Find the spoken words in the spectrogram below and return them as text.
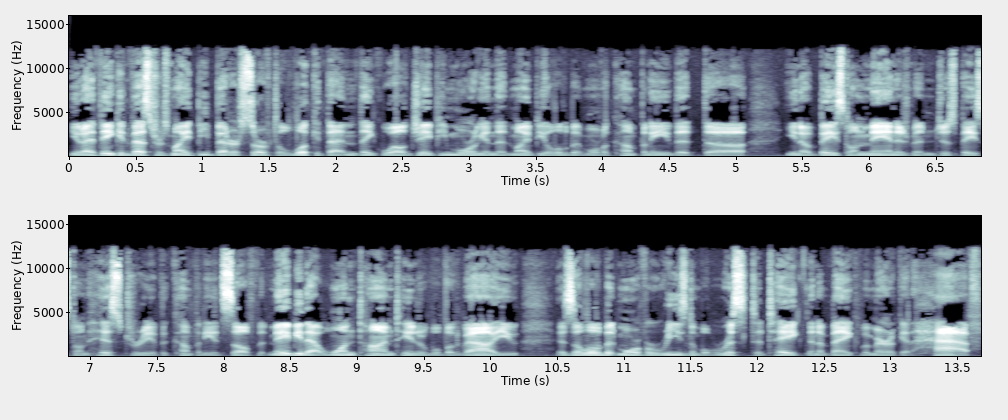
you know, I think investors might be better served to look at that and think, well, J.P. Morgan, that might be a little bit more of a company that uh, you know, based on management and just based on history of the company itself, that maybe that one-time tangible book value is a little bit more of a reasonable risk to take than a Bank of America at half.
